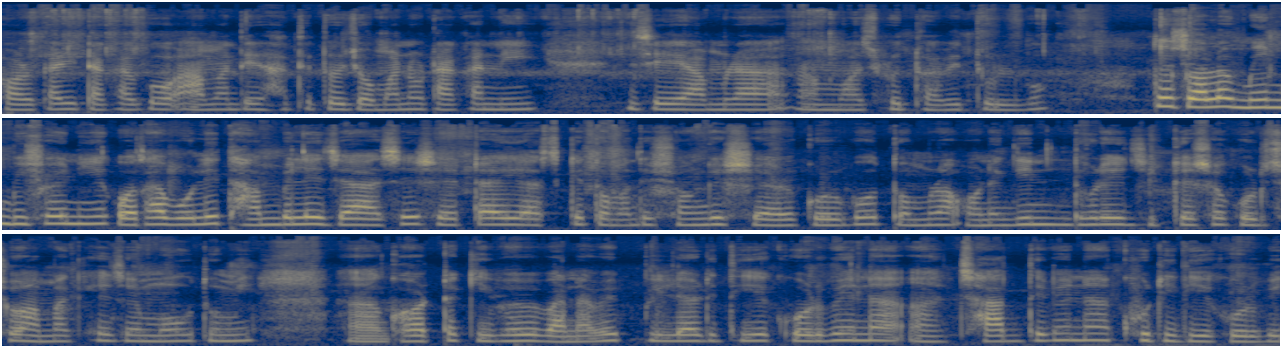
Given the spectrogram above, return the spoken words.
সরকারি টাকা গো, আমাদের হাতে তো জমানো টাকা নেই যে আমরা মজবুতভাবে তুলবো। তো চলো মেন বিষয় নিয়ে কথা বলি। থামবেলে যা আছে সেটাই আজকে তোমাদের সঙ্গে শেয়ার করব। তোমরা অনেক দিন ধরে জিজ্ঞাসা করছ আমাকে যে, মৌ, তুমি ঘরটা কীভাবে বানাবে? পিলার দিয়ে করবে না ছাদ দেবে না, খুঁটি দিয়ে করবে?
